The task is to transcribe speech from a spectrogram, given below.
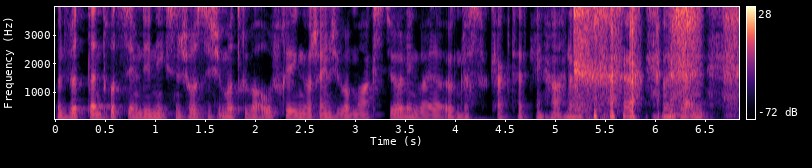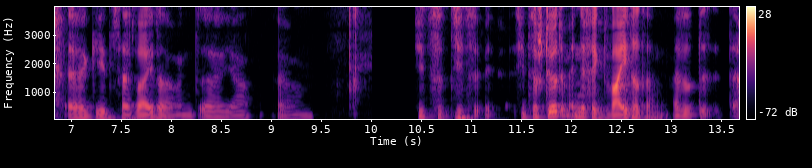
und wird dann trotzdem in den nächsten Shows sich immer drüber aufregen, wahrscheinlich über Mark Sterling, weil er irgendwas verkackt hat, keine Ahnung. Und dann, äh, geht's halt weiter und, äh, ja, ähm sie sie sie zerstört im Endeffekt weiter dann. Also d da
